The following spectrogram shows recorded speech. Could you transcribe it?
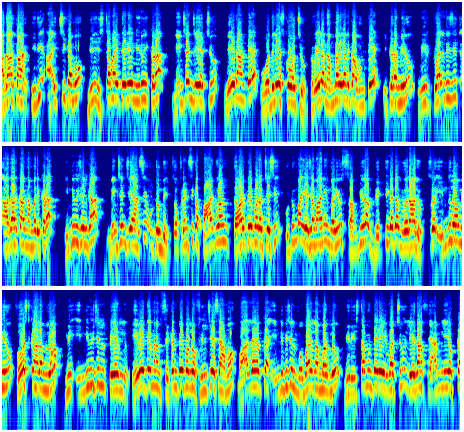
ఆధార్ కార్డ్. ఇది ఐచ్ఛికము. మీ ఇష్టమైతేనే మీరు ఇక్కడ మెన్షన్ చేయొచ్చు లేదా అంటే వదిలేసుకోవచ్చు. ఒకవేళ నంబర్ కనుక ఉంటే ఇక్కడ మీరు మీరు twelve digit Aadhaar card number ఇక్కడ ఇండివిజువల్గా మెన్షన్ చేయాల్సి ఉంటుంది. సో ఫ్రెండ్స్ ఇక పార్ట్ వన్ థర్డ్ పేపర్ వచ్చేసి కుటుంబ యజమాని మరియు సభ్యుల వ్యక్తిగత వివరాలు. సో ఇందులో మీరు ఫస్ట్ కాలంలో మీ ఇండివిజువల్ పేర్లు ఏవైతే మనం సెకండ్ పేపర్లో ఫిల్ చేశామో వాళ్ళ యొక్క ఇండివిజువల్ మొబైల్ నంబర్లు మీరు ఇష్టం ఉంటేనే ఇవ్వచ్చు లేదా ఫ్యామిలీ యొక్క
